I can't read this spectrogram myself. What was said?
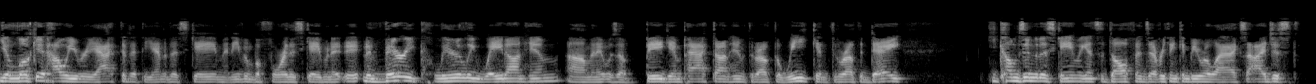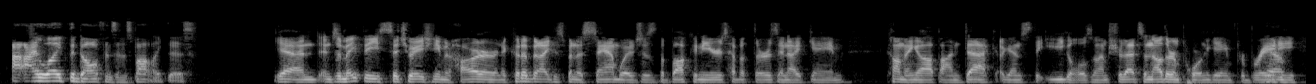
you look at how he reacted at the end of this game and even before this game, and it, it very clearly weighed on him, um, and it was a big impact on him throughout the week and throughout the day. He comes into this game against the Dolphins, everything can be relaxed. I just, I, I like the Dolphins in a spot like this. Yeah, and, and to make the situation even harder, and it could have been, I guess, been a sandwich, is the Buccaneers have a Thursday night game coming up on deck against the Eagles, and I'm sure that's another important game for Brady yeah.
